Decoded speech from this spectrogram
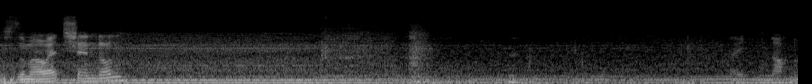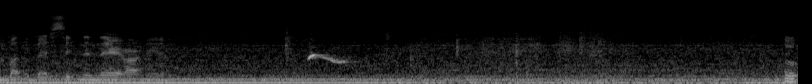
This is the Moet Chandon. Ain't nothing but the best sitting in there right now. Ooh,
